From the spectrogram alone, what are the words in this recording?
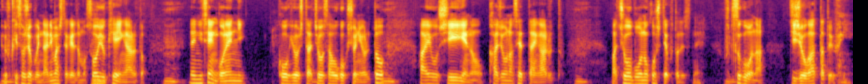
不起訴処分になりましたけれども、うん、そういう経緯があると、うん、で2005年に公表した調査報告書によると、うん、IOC への過剰な接待があると、まあ、帳簿を残していくとですね不都合な事情があったというふうに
